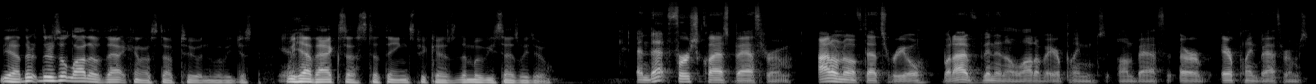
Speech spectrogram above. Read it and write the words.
yeah. There, there's a lot of that kind of stuff too in the movie. Just we have access to things because the movie says we do. And that first class bathroom, I don't know if that's real, but I've been in a lot of airplanes on bath or airplane bathrooms,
